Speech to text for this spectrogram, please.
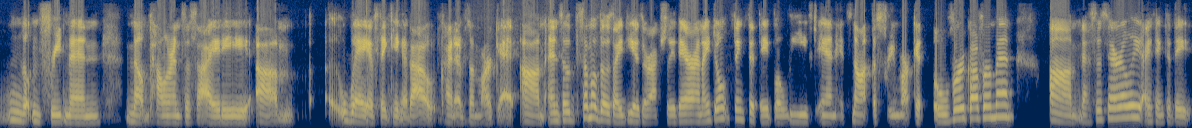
Milton Friedman, Milton Pelerin Society um, way of thinking about kind of the market. Um, and so some of those ideas are actually there. And I don't think that they believed in it's not the free market over government um, necessarily. I think that they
